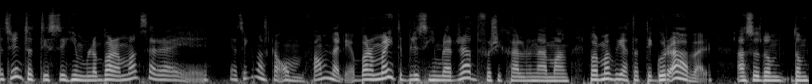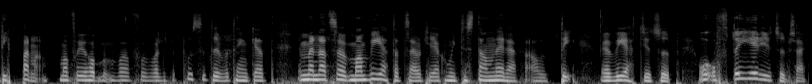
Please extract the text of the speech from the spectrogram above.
Jag tror inte att det är så himla... Bara man så här, eh, Jag tycker man ska omfamna det. Bara man inte blir så himla rädd för sig själv när man... Bara man vet att det går över. Alltså de, de dipparna. Man får ju ha, man får vara lite positiv och tänka att... Men alltså man vet att så här, okay, jag kommer inte stanna i det här för alltid. Jag vet ju typ... Och ofta är det ju typ så här,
